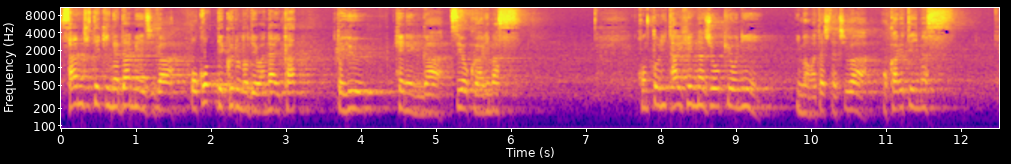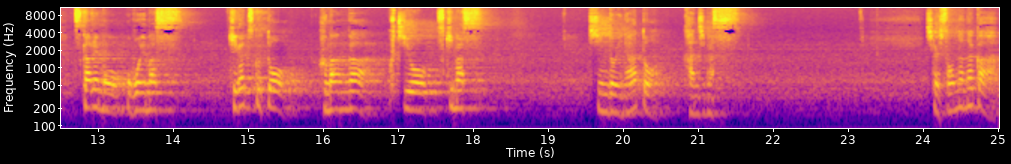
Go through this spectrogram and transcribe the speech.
三次的なダメージが起こってくるのではないか。という懸念が強くあります。本当に大変な状況に今私たちは置かれています。疲れも覚えます。気が付くと不満が口をつきます。しんどいなと感じます。しかしそんな中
